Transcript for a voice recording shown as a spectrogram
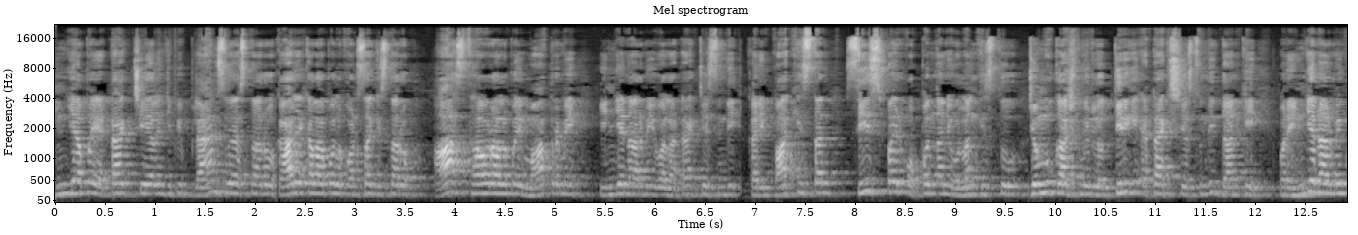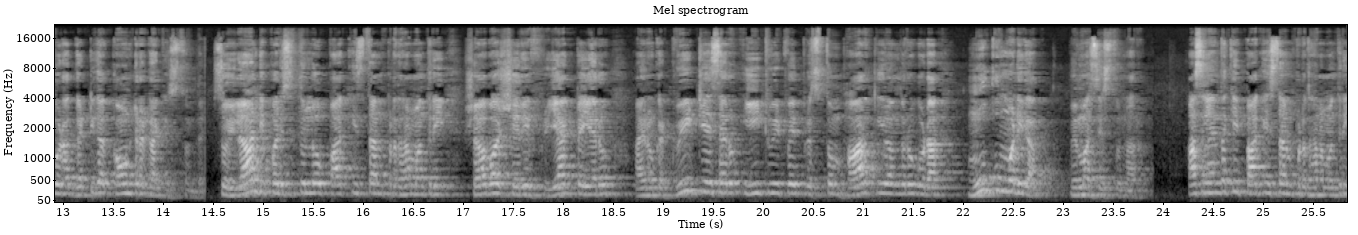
ఇండియాపై అటాక్ చేయాలని చెప్పి ప్లాన్స్ వేస్తున్నారు కార్యకలాపాలు కొనసాగిస్తున్నారు ఆ స్థావరాలపై మాత్రమే ఇండియన్ ఆర్మీ వాళ్ళు అటాక్ చేసింది. కానీ పాకిస్తాన్ సీజ్ ఫైర్ ఒప్పందాన్ని ఉల్లంఘిస్తూ జమ్మూ కాశ్మీర్లో తిరిగి అటాక్స్ చేస్తుంది. దానికి మన ఇండియన్ ఆర్మీ కూడా గట్టిగా కౌంటర్ అటాక్ ఇస్తుంది. తెలుస్తుంది సో ఇలాంటి పరిస్థితుల్లో పాకిస్తాన్ ప్రధానమంత్రి షాబాజ్ షరీఫ్ రియాక్ట్ అయ్యారు. ఆయన ఒక ట్వీట్ చేశారు. ఈ ట్వీట్ పై ప్రస్తుతం భారతీయులందరూ కూడా మూకుమ్మడిగా విమర్శిస్తున్నారు. అసలు ఇంతకీ పాకిస్తాన్ ప్రధానమంత్రి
